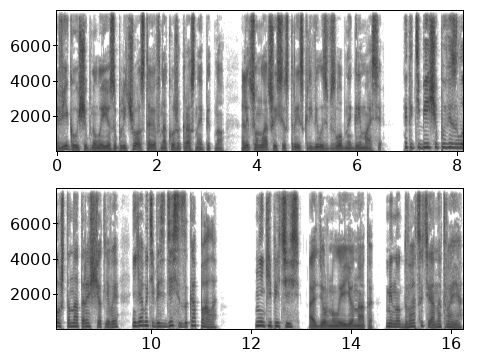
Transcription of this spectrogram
Вика ущипнула ее за плечо, оставив на коже красное пятно. Лицо младшей сестры искривилось в злобной гримасе. Это тебе еще повезло, что Ната расчетливая. Я бы тебя здесь закопала». «Не кипятись», — отдернула ее Ната. «Минут двадцать, и она твоя».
